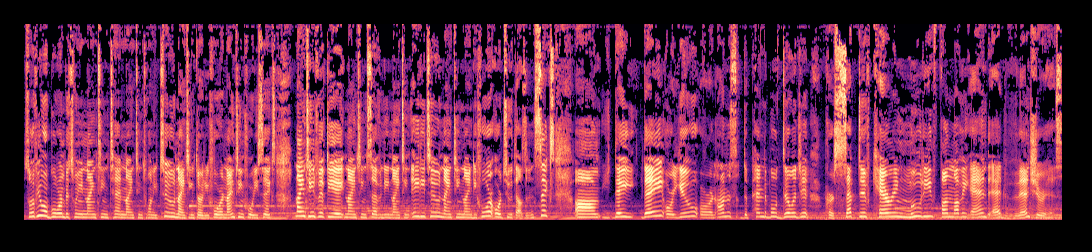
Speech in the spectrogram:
So if you were born between 1910, 1922, 1934, 1946, 1958, 1970, 1982, 1994, or 2006, um, they, they or you are an honest, dependable, diligent, perceptive, caring, moody, fun-loving, and adventurous.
